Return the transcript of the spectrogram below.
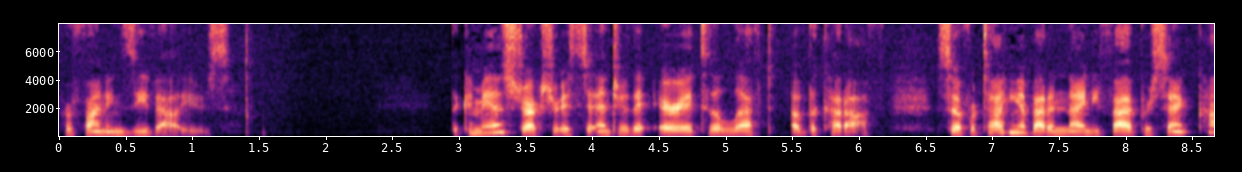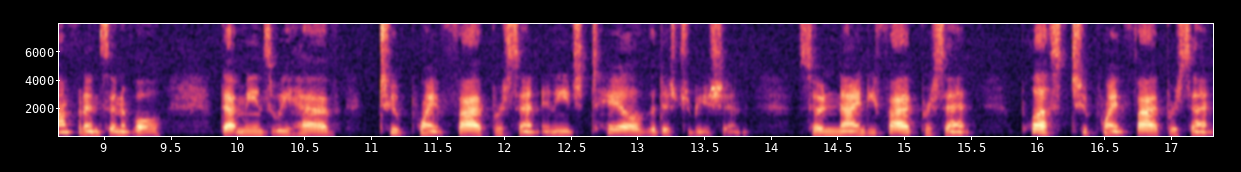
for finding z-values. The command structure is to enter the area to the left of the cutoff. So if we're talking about a 95% confidence interval, that means we have 2.5% in each tail of the distribution. So 95% plus 2.5%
